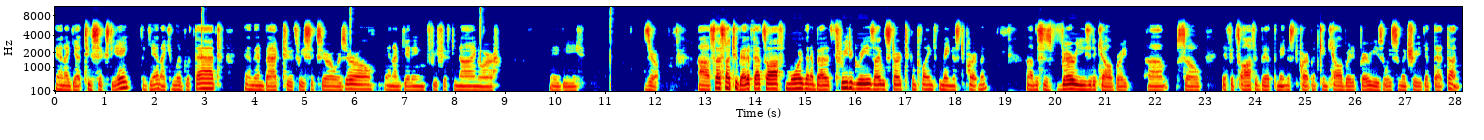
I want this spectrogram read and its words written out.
and I get 268. Again, I can live with that. And then back to 360 or 0 and I'm getting 359 or maybe 0. Uh, so that's not too bad. If that's off more than about 3 degrees, I would start to complain to the maintenance department. Uh, this is very easy to calibrate. Um, so if it's off a bit, the maintenance department can calibrate it very easily, so make sure you get that done.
